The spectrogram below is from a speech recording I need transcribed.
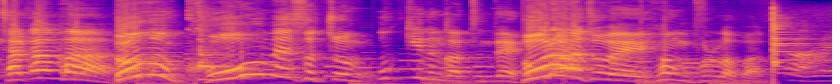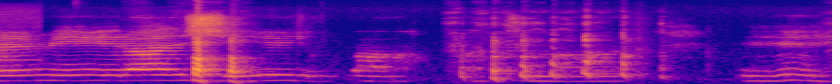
잠깐만. 너는 고음에서 좀 웃기는 것 같은데. 놀아줘 해형 불러봐. 삶이란 시류가 같은 말이야.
